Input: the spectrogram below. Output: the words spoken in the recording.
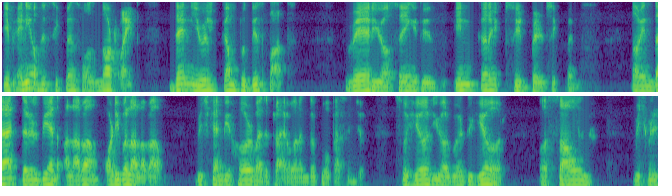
if any of this sequence was not right then you will come to this path where you are saying it is incorrect seat belt sequence. Now in that there will be an alarm audible alarm which can be heard by the driver and the co-passenger so here you are going to hear a sound which will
